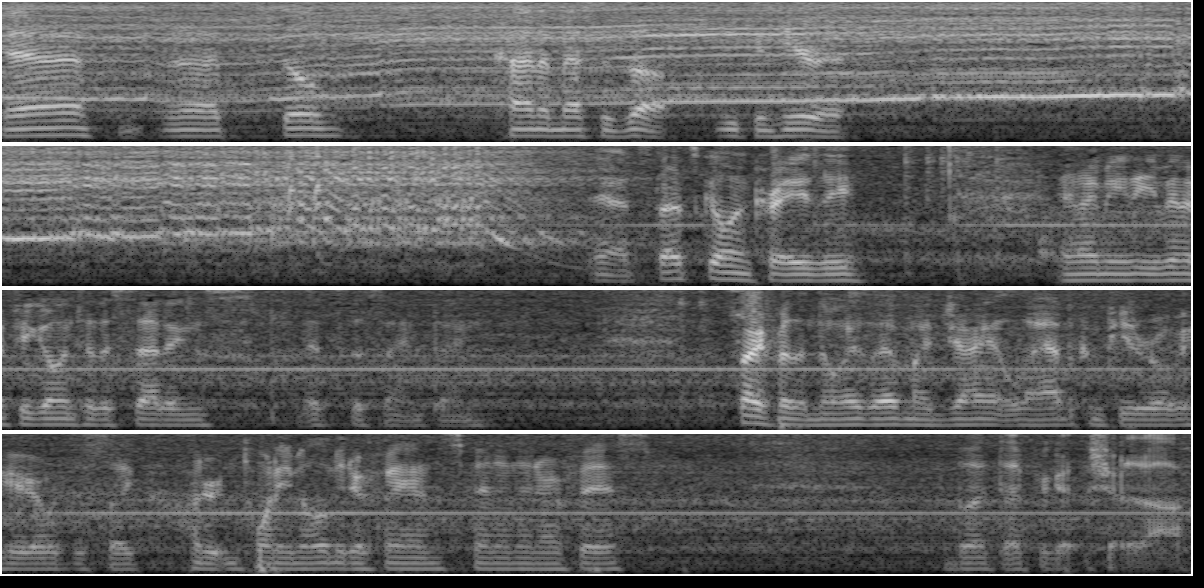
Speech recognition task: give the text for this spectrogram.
Yeah, uh, still kind of messes up. You can hear it. Yeah, it starts going crazy. And I mean, even if you go into the settings, it's the same thing. Sorry for the noise. I have my giant lab computer over here with this like 120 millimeter fan spinning in our face. But I forgot to shut it off.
